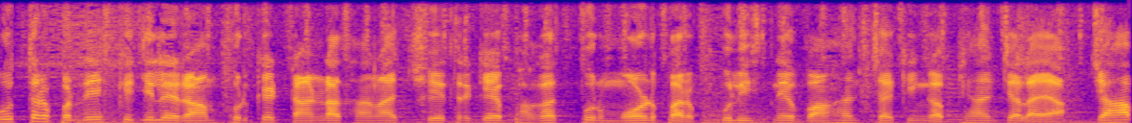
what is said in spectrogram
उत्तर प्रदेश के ज़िले रामपुर के टांडा थाना क्षेत्र के भगतपुर मोड़ पर पुलिस ने वाहन चेकिंग अभियान चलाया, जहाँ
